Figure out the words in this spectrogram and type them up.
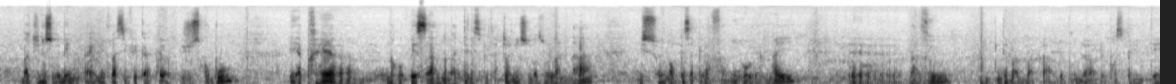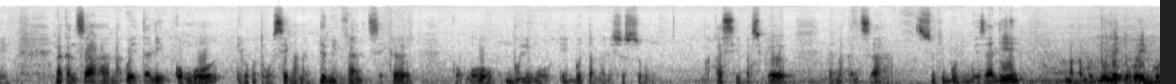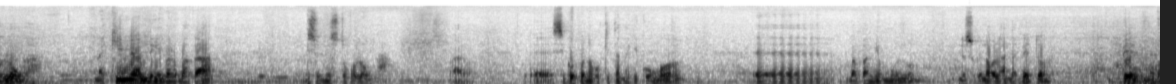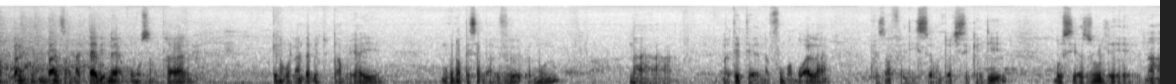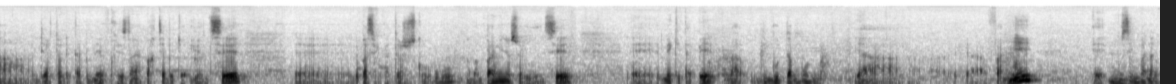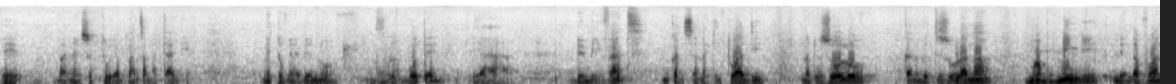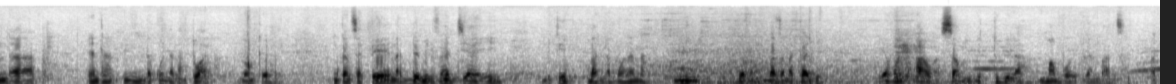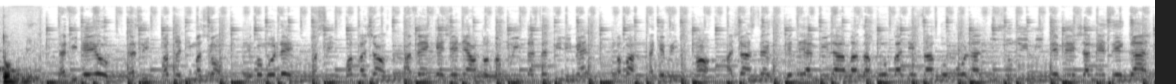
bato nyonso babengaka ele pacificateur jusqu'au bout. Et après euh, nakopesa na batelespectateur nyonso bazolanda biso nakopesa mpe na famille oyo ya ngai euh, baveu nde balobaka de bonheur de prospérité. Nakanisa na oyo etali congo eloko tokosenga na 2020 c'est que congo bolingo ebotama lisusu makasi parce que eh, nakanisa soki bolingo ezali makambo ebele tokoki kolonga na kimia ndenge balobaka biso nyonso tokolonga. Eh, sikoyo mpona kokita na kikongo eh, bapangi ya munu nyonso soki na olanda beto mpe na bapangi ya mbanza matadi na ya congo central ke na kolanda beto ntango yai moki na opesa baveu ya munu na tete na fuma bwala président félix antoine tshisekedi Boussi Azoul na directeur de cabinet, président du parti habituel UNC, euh, le pacificateur jusqu'au bout, na bampa ngino so UNC, euh, mais qui tapé na dibuta mono ya ya famille. Et Muzimba n'avait bana surtout ya banza matadi. Mais tombe na beno vulambote ya 2020 mukanisana kintwadi na luzolo kana betuzolana mambo mingi lenda vwanda lenda, lenda kwenda na ntwala donc euh, mokanisa mpe na 2020 yai bete banda monana mingi yavanda mbanza matadi yavanda awa samu betubila mambo ya mbanza matondo mingi La vidéo, vas-y, notre dimension. Les Congolais, voici votre agence. Avec ingénieur Tonton Mwinga 7 mm. Papa, na Kevin, hein, agence 16. J'étais à Mila, Bazako, Kadesa, Kokola, toujours mais jamais égal.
